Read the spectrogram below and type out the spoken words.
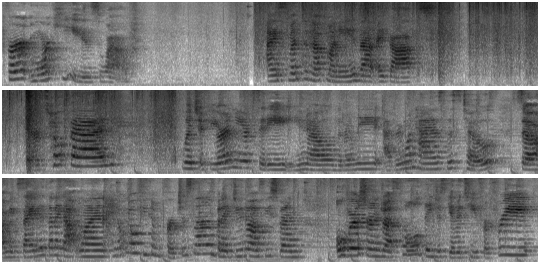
For more keys, wow. I spent enough money that I got their tote bag, which if you're in New York City, you know literally everyone has this tote. So I'm excited that I got one. I don't know if you can purchase them, but I do know if you spend over a certain dress hold, they just give it to you for free.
